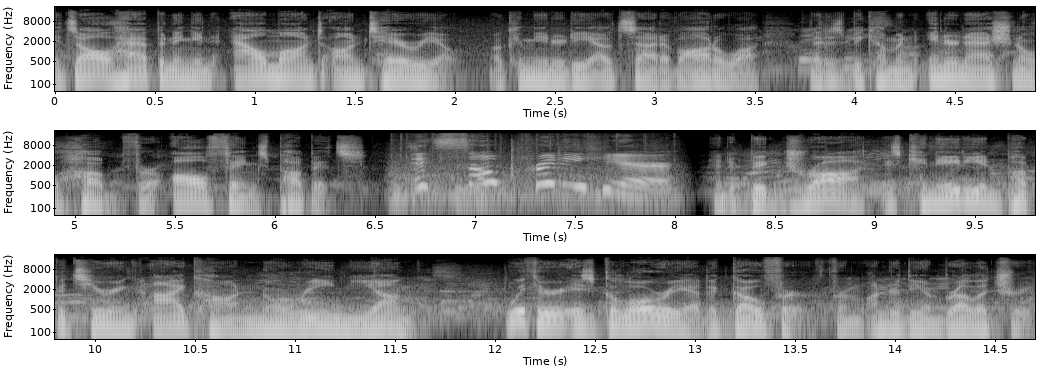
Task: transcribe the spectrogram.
it's all happening in Almonte, Ontario, a community outside of Ottawa that has become an international hub for all things puppets. It's so pretty here. And a big draw is Canadian puppeteering icon Noreen Young. With her is Gloria the gopher from Under the Umbrella Tree.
